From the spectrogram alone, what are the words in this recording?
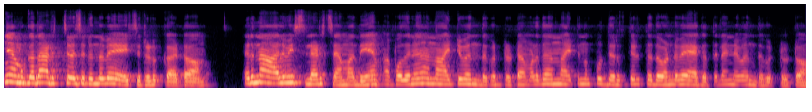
ഇനി നമുക്കത് അടച്ചു വെച്ചിട്ട് വേവിച്ചിട്ട് എടുക്കാം കേട്ടോ ഒരു നാല് വിസിൽ അടിച്ചാൽ മതി. അപ്പൊ അതിന് നന്നായിട്ട് വെന്ത് കിട്ടും കേട്ടോ നന്നായിട്ട് ഒന്ന് കുതിർത്തെടുത്തത് കൊണ്ട് വേഗത്തിൽ തന്നെ വെന്ത് കിട്ടും കേട്ടോ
